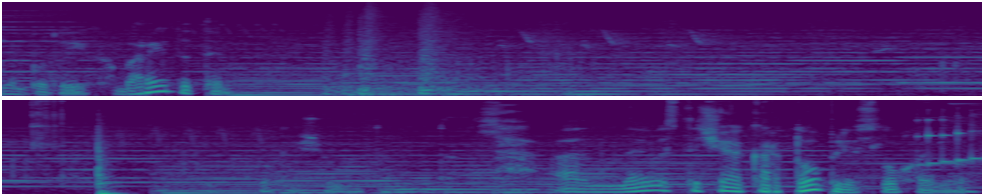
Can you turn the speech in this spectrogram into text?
Не буду їх абарейдити. Поки що. А не вистачає картоплі, слухай. ну.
